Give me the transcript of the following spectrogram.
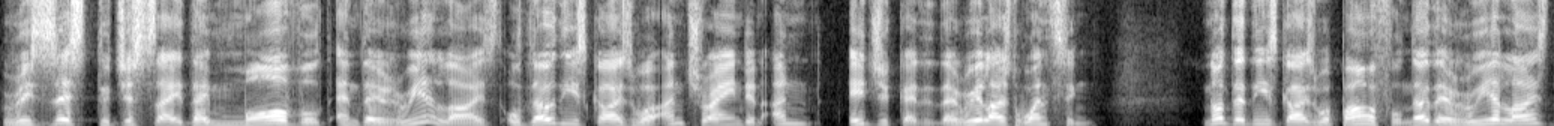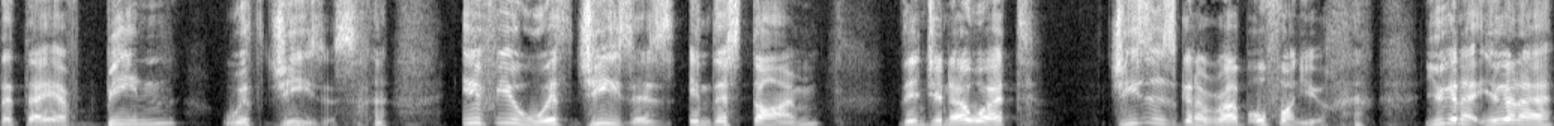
resist to just say they marveled and they realized, although these guys were untrained and uneducated, they realized one thing. Not that these guys were powerful. No, they realized that they have been with Jesus. if you're with Jesus in this time, then you know what? Jesus is going to rub off on you. you're going to you're going to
